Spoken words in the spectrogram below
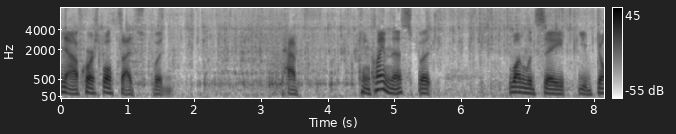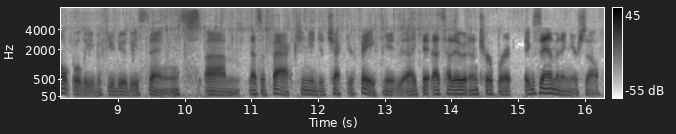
now, of course, both sides would have can claim this, but one would say you don't believe if you do these things. Um, that's a fact. You need to check your faith. You, like that's how they would interpret examining yourself.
